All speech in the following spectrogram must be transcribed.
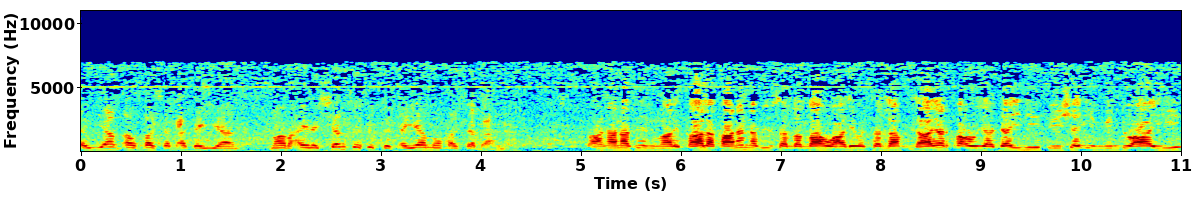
أيام أو قال سبعة أيام. ما رأينا الشمس ستة أيام أو قال سبعة. نعم. وعن أنس بن مالك قال كان النبي صلى الله عليه وسلم لا يرفع يديه في شيء من دعائه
